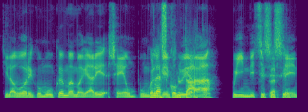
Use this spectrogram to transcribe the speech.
ci lavori comunque, ma magari sei a un punto Quella è che influirà scontata. 15%. Sì, sì, sì.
